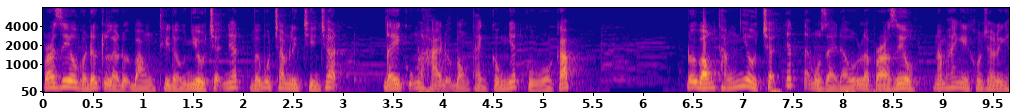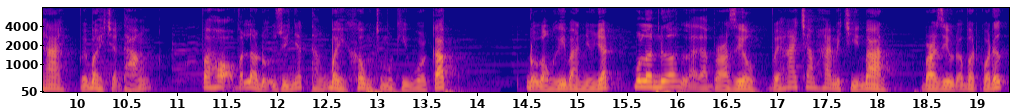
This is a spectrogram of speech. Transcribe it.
Brazil và Đức là đội bóng thi đấu nhiều trận nhất với 109 trận. Đây cũng là hai đội bóng thành công nhất của World Cup. Đội bóng thắng nhiều trận nhất tại một giải đấu là Brazil năm 2002 với 7 trận thắng và họ vẫn là đội duy nhất thắng 7-0 trong một kỳ World Cup. Đội bóng ghi bàn nhiều nhất một lần nữa lại là Brazil với 229 bàn. Brazil đã vượt qua Đức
